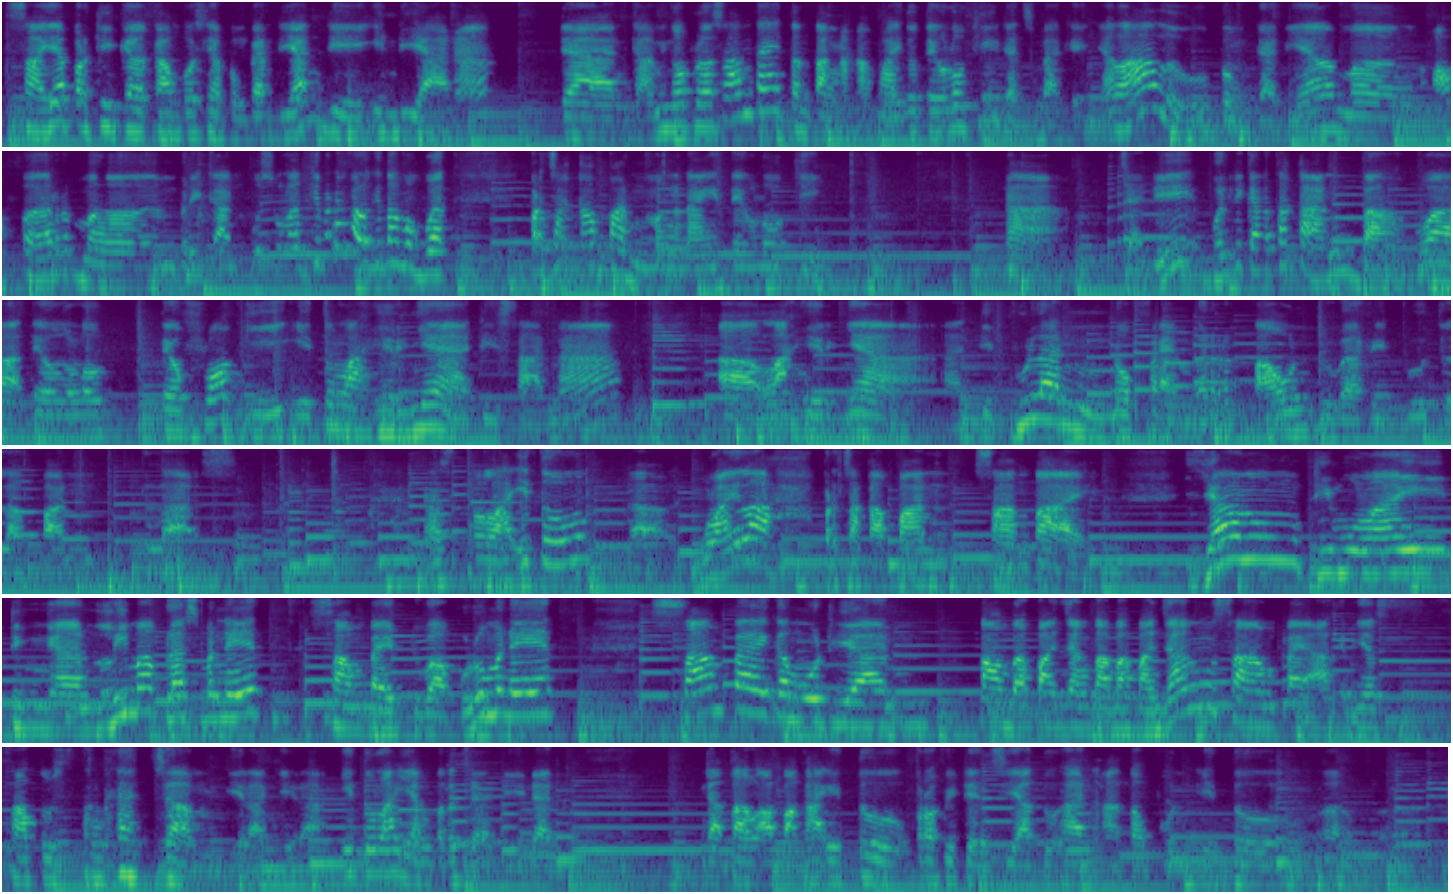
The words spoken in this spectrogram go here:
saya pergi ke kampusnya Bung Perdian di Indiana dan kami ngobrol santai tentang apa itu teologi dan sebagainya. Lalu Bung Daniel mengoffer, memberikan usulan gimana kalau kita membuat percakapan mengenai teologi. Nah, jadi boleh dikatakan bahwa teologi, teologi itu lahirnya di sana, uh, lahirnya di bulan November tahun 2018. Nah setelah itu uh, mulailah percakapan santai yang dimulai dengan 15 menit sampai 20 menit sampai kemudian tambah panjang tambah panjang sampai akhirnya satu setengah jam kira-kira. Itulah yang terjadi dan nggak tahu apakah itu providensia Tuhan ataupun itu uh,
